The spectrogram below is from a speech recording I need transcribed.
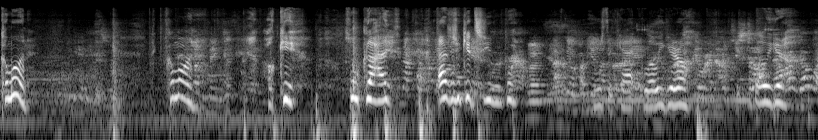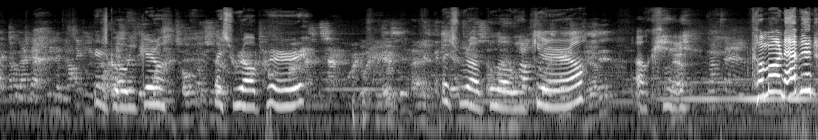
Come on. Come on. Okay. So guys, as you can see. Here's the cat, glowy girl. Glowy girl. Here's glowy girl. Let's rub her. Let's rub glowy girl. Okay. Come on, Evan.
